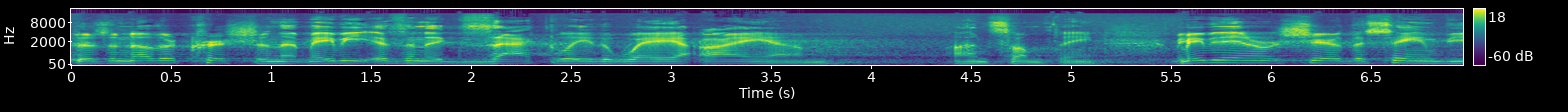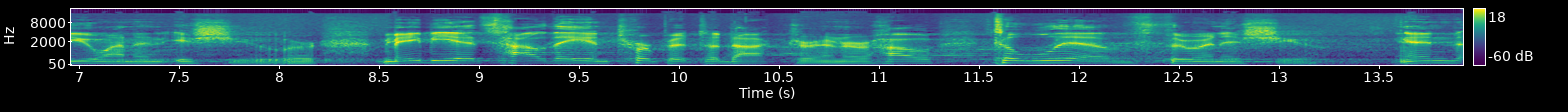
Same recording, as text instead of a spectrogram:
there's another Christian that maybe isn't exactly the way I am on something. Maybe they don't share the same view on an issue, or maybe it's how they interpret a doctrine or how to live through an issue. And,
